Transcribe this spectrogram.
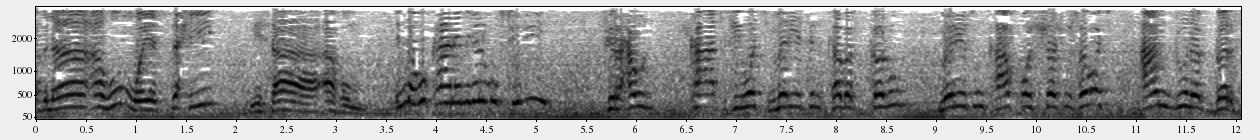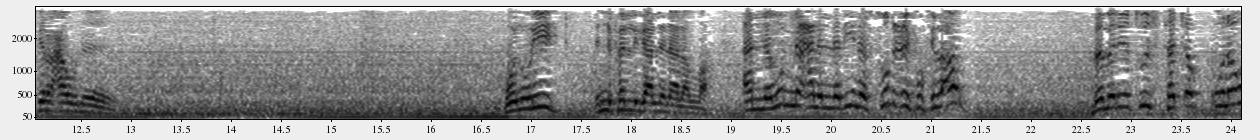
ابناءهم ويستحي نساءهم انه كان من المفسدين فرعون كات في وجه مريتن كبكلو مريتن كاقوششو سوچ عندو نبر فرعون ونريد ان نفلقال لنا على الله ان نمن على الذين استضعفوا في الأرض በመሬት ውስጥ ተጨቁነው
